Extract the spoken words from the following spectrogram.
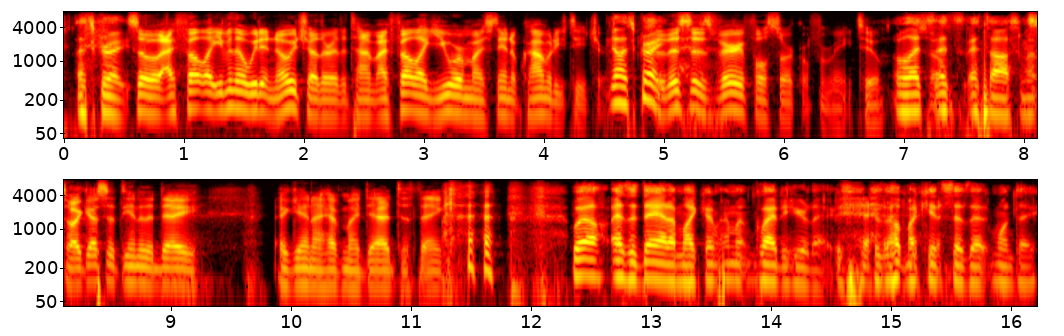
That's great. So I felt like, even though we didn't know each other at the time, I felt like you were my stand-up comedy teacher. No, that's great. So this is very full circle for me too. well, that's so, that's that's awesome. so I guess at the end of the day, again, I have my dad to thank. well, as a dad, I'm like, I'm, I'm glad to hear that because I hope my kid says that one day.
